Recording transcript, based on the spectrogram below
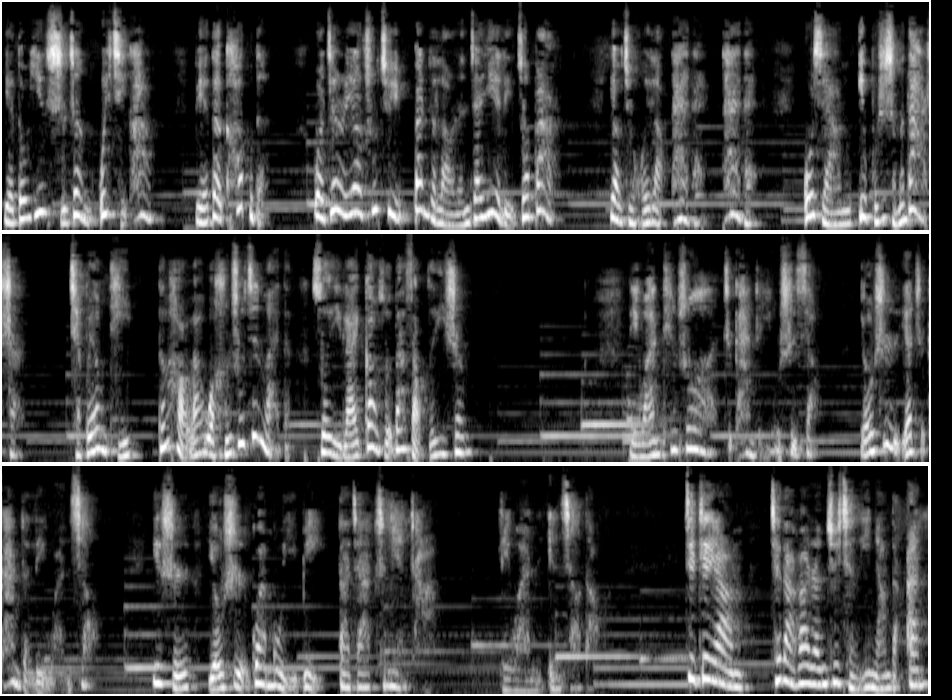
也都因时症未起炕，别的靠不得。我今儿要出去伴着老人家夜里作伴儿，要去回老太太太太。我想又不是什么大事儿，且不用提。等好了，我横竖进来的，所以来告诉大嫂子一声。李纨听说，只看着尤氏笑，尤氏也只看着李纨笑。一时尤氏灌木已毕，大家吃面茶。李纨应笑道：“就这样。”且打发人去请姨娘的安，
